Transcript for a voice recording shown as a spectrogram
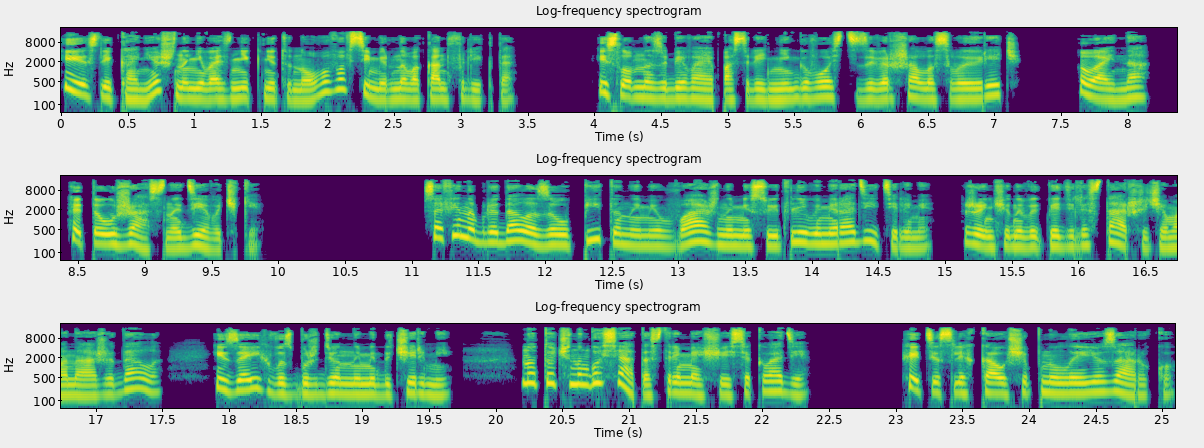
если, конечно, не возникнет нового всемирного конфликта. И, словно забивая последний гвоздь, завершала свою речь, «Война — это ужасно, девочки». Софи наблюдала за упитанными, важными, суетливыми родителями. Женщины выглядели старше, чем она ожидала, и за их возбужденными дочерьми — но точно гусята, стремящиеся к воде. Хэти слегка ущипнула ее за руку.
